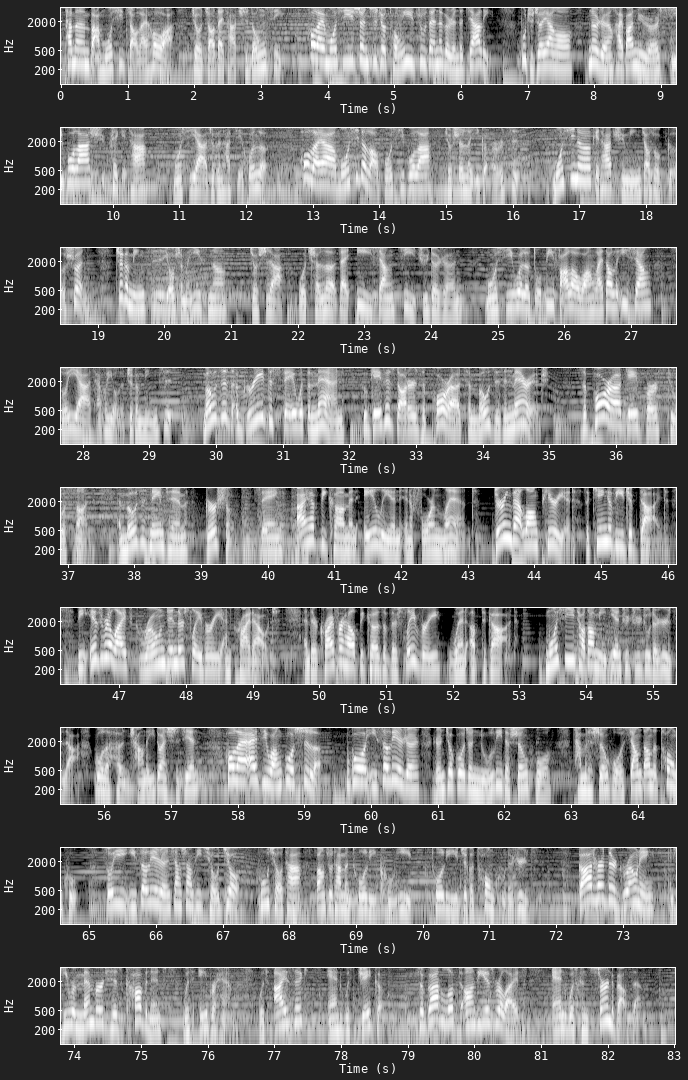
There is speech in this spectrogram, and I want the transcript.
他们把摩西找来后啊，就招待他吃东西。后来摩西甚至就同意住在那个人的家里。不止这样哦，那人还把女儿希波拉许配给他，摩西啊就跟他结婚了。后来啊，摩西的老婆希波拉就生了一个儿子，摩西呢给他取名叫做格顺。这个名字有什么意思呢？就是啊，我成了在异乡寄居的人。摩西为了躲避法老王来到了异乡，所以啊才会有了这个名字。Moses agreed to stay with the man who gave his daughter Zipporah to Moses in marriage. Zipporah gave birth to a son, and Moses named him Gershom, saying, I have become an alien in a foreign land. During that long period, the king of Egypt died. The Israelites groaned in their slavery and cried out, and their cry for help because of their slavery went up to God. 摩西逃到米甸去居住的日子啊，过了很长的一段时间。后来埃及王过世了，不过以色列人仍旧过着奴隶的生活，他们的生活相当的痛苦，所以以色列人向上帝求救，呼求他帮助他们脱离苦役，脱离这个痛苦的日子。God heard their groaning, and he remembered his covenant with Abraham, with Isaac, and with Jacob. So God looked on the Israelites and was concerned about them.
